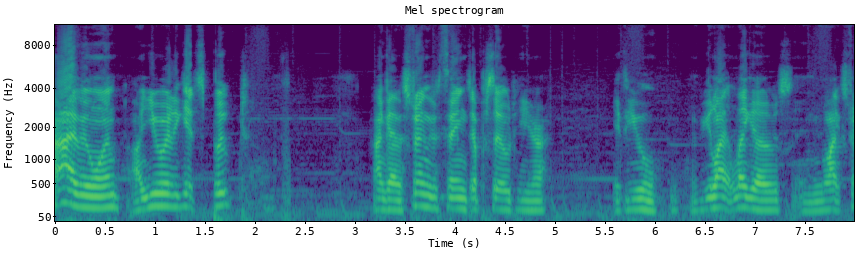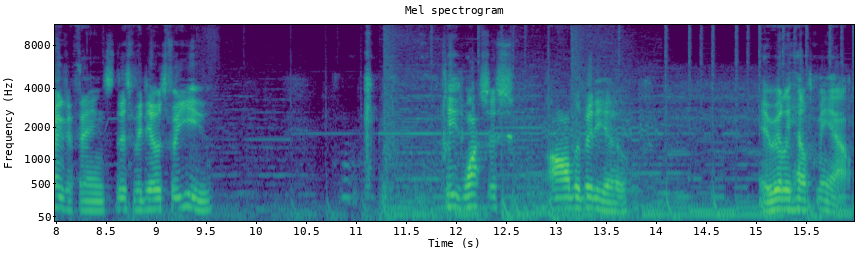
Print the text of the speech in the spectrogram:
Hi everyone, are you ready to get spooked? I got a Stranger Things episode here. If you if you like Legos and you like Stranger Things, this video is for you. Please watch this all the video. It really helps me out.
